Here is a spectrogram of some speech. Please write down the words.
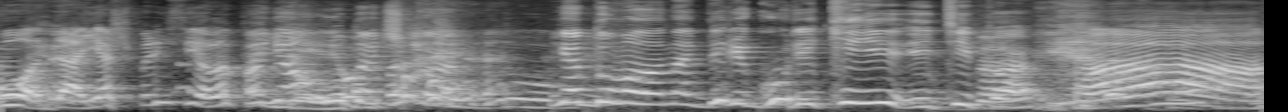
О, да, я ж присела по А я дереву. удочка. Я думала на берегу реки, и типа... А,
